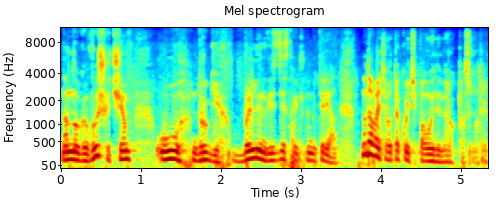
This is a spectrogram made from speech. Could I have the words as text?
намного выше, чем у других. Блин, везде строительный материал. Ну, давайте вот такой типовой номерок посмотрим.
